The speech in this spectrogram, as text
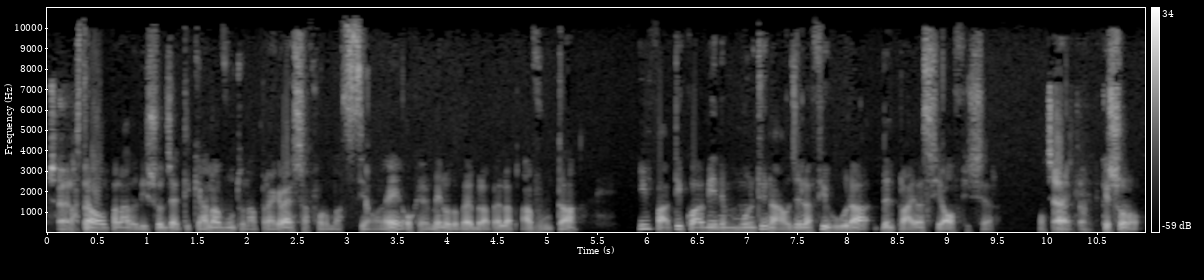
certo. Ma stiamo parlando di soggetti che hanno avuto una pregressa formazione, o che almeno dovrebbero averla avuta. Infatti qua viene molto in auge la figura del privacy officer, okay? certo. che sono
